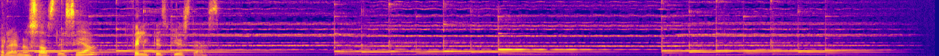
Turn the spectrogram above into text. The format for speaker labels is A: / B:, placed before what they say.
A: Arenosa os desea felices fiestas.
